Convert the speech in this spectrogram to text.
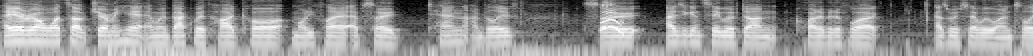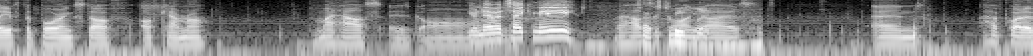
Hey everyone, what's up? Jeremy here, and we're back with Hardcore Multiplayer episode 10, I believe. So, as you can see, we've done quite a bit of work. As we said, we wanted to leave the boring stuff off camera. My house is gone. You'll never take me. The house Sucks is gone, you. guys. And I have quite a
